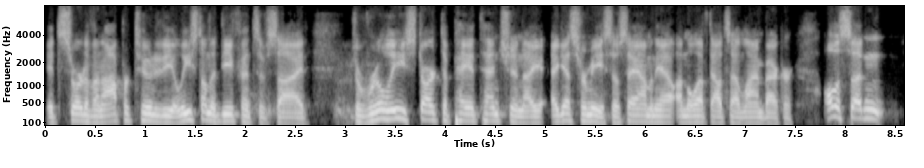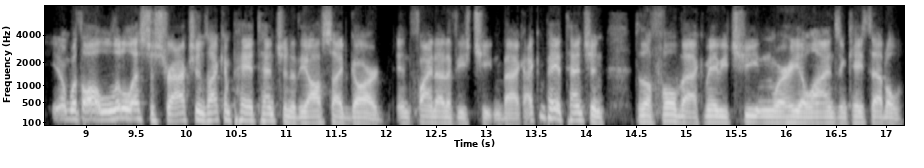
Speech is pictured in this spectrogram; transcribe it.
It's sort of an opportunity, at least on the defensive side, to really start to pay attention. I, I guess for me, so say I'm on the on the left outside linebacker, all of a sudden you know, with all, a little less distractions, I can pay attention to the offside guard and find out if he's cheating back. I can pay attention to the fullback, maybe cheating where he aligns in case that'll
